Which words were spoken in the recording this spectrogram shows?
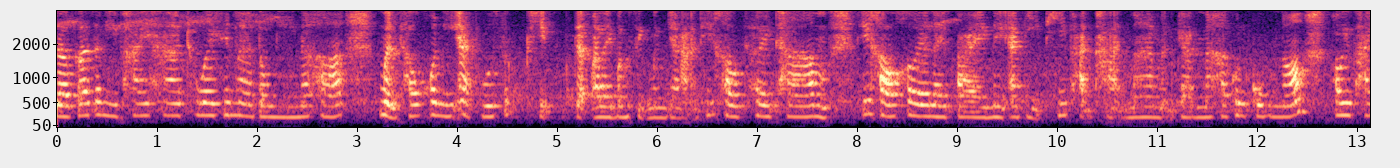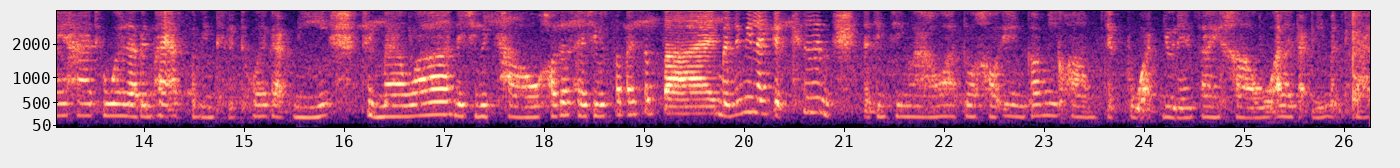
แล้วก็จะมีไพ่ห้าถ้วยขึ้นมาตรงนี้นะคะ เหมือนเขาคนนี้อาจรู้สึกผิด กับอะไรบางสิ่งบางอย่างที่เขาเคยทำที่เขาเคยอะไรไปในอดีตที่ผ่านๆมาเหมือนกันนะคะ คุณกุมเนาะเพราะมีไพ่ห้าถ้วยและเป็นไพ่อัศวินถือถ้วยแบบนี้ ถึงแม้ว่าในชีวิตเขาเขาจะใช้ชีวิตสบายๆเหมือนไม่มีอะไรเกิดขึ้น แต่จริง ๆ แล้วอะตัวเขาเองก็มีความเจ็บปวดอยู่ในใจเขาอะไรแบบนี้เหมือนกัน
